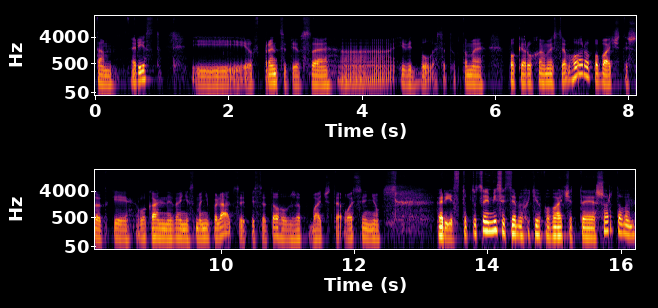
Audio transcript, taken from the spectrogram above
там ріст, і в принципі все і відбулося. Тобто ми поки рухаємося вгору, побачити ще такий локальний веніс маніпуляції, після того вже побачите осінню. Ріст. Тобто цей місяць я би хотів побачити шортовим.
